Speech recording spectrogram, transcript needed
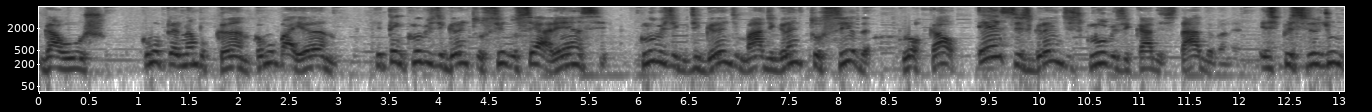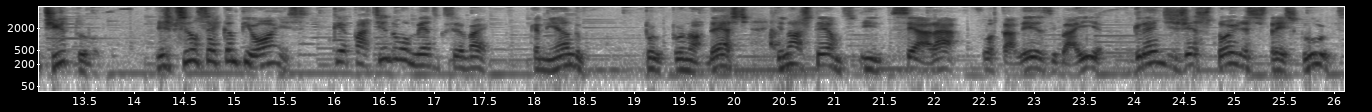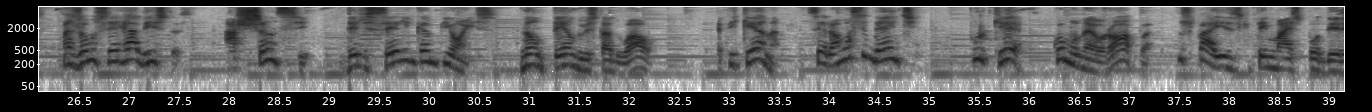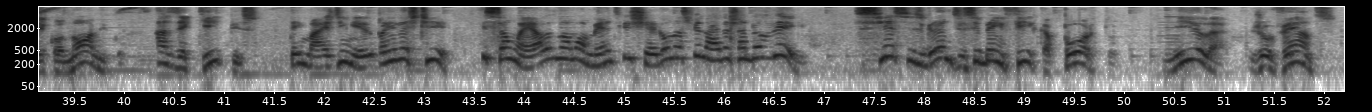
gaúcho, como o pernambucano, como o baiano, que tem clubes de grande torcida, o cearense, clubes de, de grande mar, de grande torcida local, esses grandes clubes de cada estado, Vané, eles precisam de um título. Eles precisam ser campeões. Porque a partir do momento que você vai caminhando para o Nordeste, e nós temos em Ceará, Fortaleza e Bahia grandes gestões nesses três clubes, mas vamos ser realistas. A chance deles serem campeões, não tendo o estadual, é pequena. Será um acidente. Por quê? Como na Europa, os países que têm mais poder econômico, as equipes têm mais dinheiro para investir. E são elas, normalmente, que chegam nas finais da Champions League. Se esses grandes, se Benfica, Porto, Milan, Juventus,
